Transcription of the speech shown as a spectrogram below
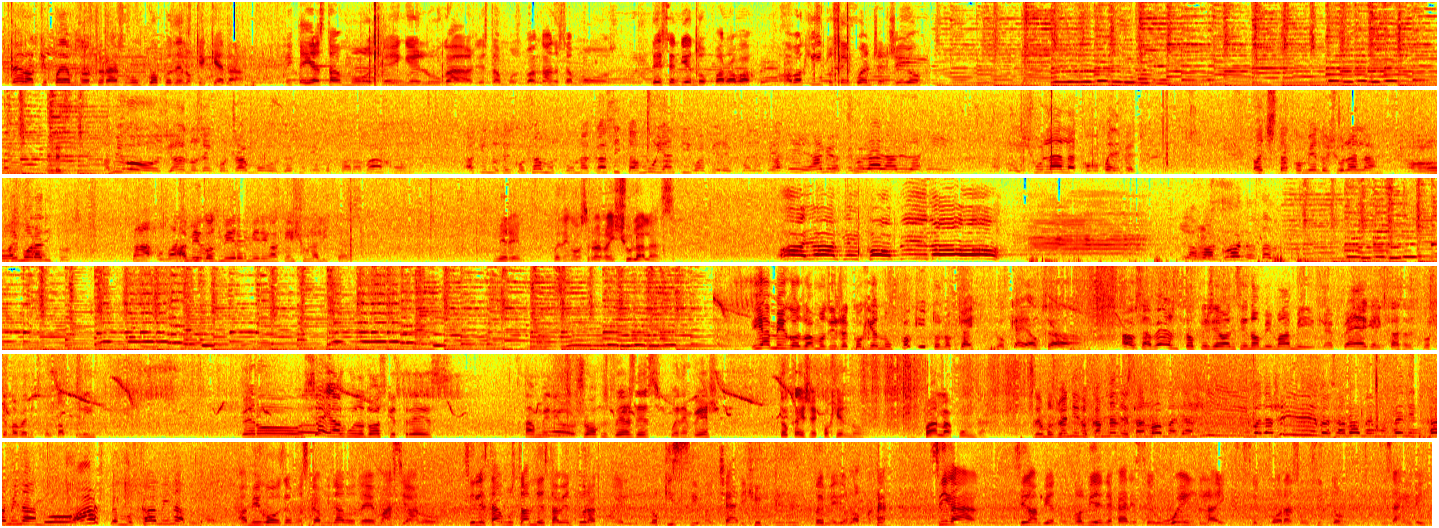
Pero aquí podemos observar un poco de lo que queda. Ahorita ya estamos en el lugar, ya estamos bajando, estamos descendiendo para abajo. Abajito se encuentra el río. Nos encontramos descendiendo para abajo. Aquí nos encontramos con una casita muy antigua, miren, pueden ver. Aquí hay chulala, como pueden ver. Pachi está comiendo chulala. No hay moraditos. Amigos, miren, miren, aquí hay chulalitas. Miren, pueden observar, hay chulalas. ¡Hay alguien comido! La vacuna, ¿sabes? Amigos, vamos a ir recogiendo un poquito lo que hay, lo que hay, o sea, vamos a ver el toque llevan, si no mi mami me pega en casa es porque no venís con capulín. Pero si hay algunos, dos que tres, están medio rojos, verdes, pueden ver, toca ir recogiendo para la funda. Hemos venido caminando esta loma de arriba, de arriba, esa loma, hemos venido caminando, hasta hemos caminado. Amigos, hemos caminado demasiado. Si les está gustando esta aventura con el loquísimo Chari, estoy medio loco. Sigan, sigan viendo, no olviden dejar ese buen like, ese corazoncito, si están en Facebook.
